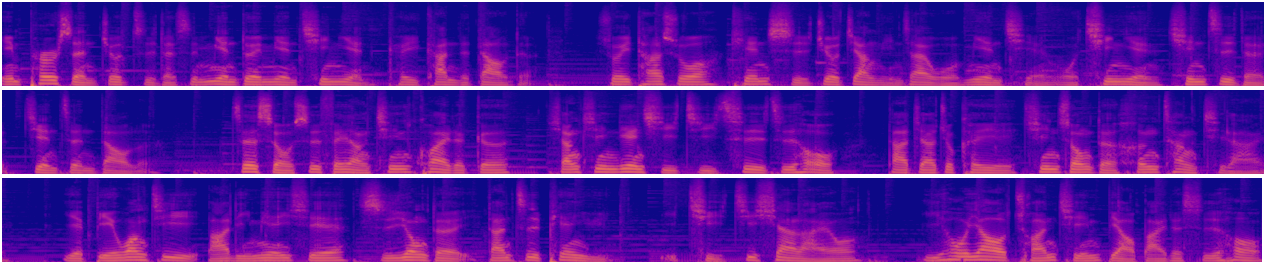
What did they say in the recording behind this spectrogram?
In person 就指的是面对面、亲眼可以看得到的。所以他说，天使就降临在我面前，我亲眼亲自的见证到了。这首是非常轻快的歌，相信练习几次之后。大家就可以轻松的哼唱起来，也别忘记把里面一些实用的单字片语一起记下来哦。以后要传情表白的时候，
